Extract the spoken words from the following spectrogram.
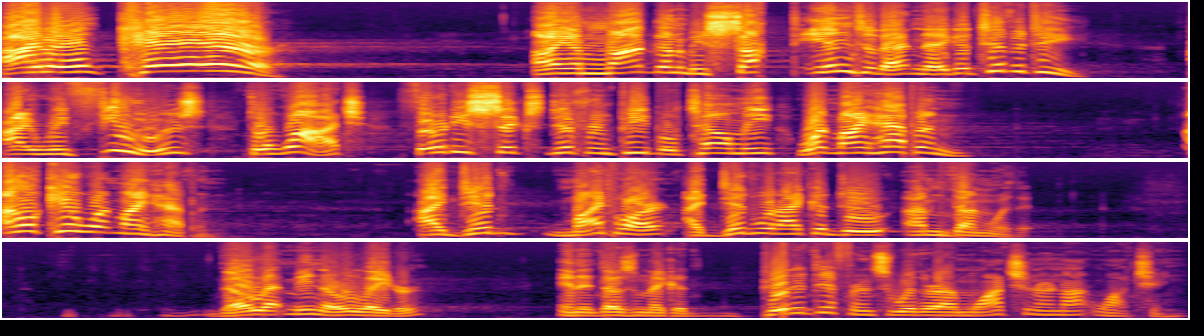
I don't care. I am not going to be sucked into that negativity. I refuse to watch 36 different people tell me what might happen. I don't care what might happen. I did my part. I did what I could do. I'm done with it. They'll let me know later, and it doesn't make a bit of difference whether I'm watching or not watching.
